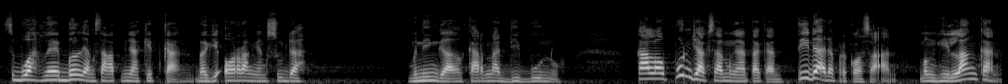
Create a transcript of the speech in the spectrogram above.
Sebuah label yang sangat menyakitkan bagi orang yang sudah meninggal karena dibunuh. Kalaupun jaksa mengatakan tidak ada perkosaan, menghilangkan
